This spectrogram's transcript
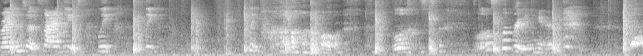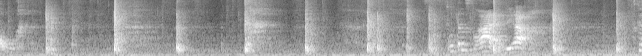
Right into it. Side leaps. Leap. Leap. Leap. Oh. A little, s- it's a little slippery in here. Whoa. Slip and slide, yeah. Let's go.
